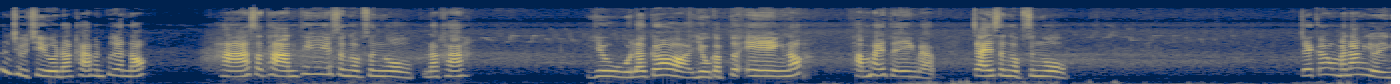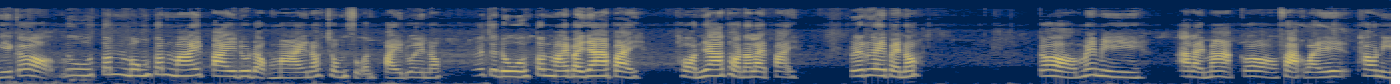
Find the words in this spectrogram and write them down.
นๆชิวๆนะคะเพื่อนๆเนาะหาสถานที่สงบสงบๆนะคะ อยู่แล้วก็อยู่กับตัวเองเนาะทำให้ตัวเองแบบใจสงบสงบเจ๊ก็มานั่งอยู่อย่างนี้ก็ดูต้นมงต้นไม้ไปดูดอกไม้เนาะชมสวนไปด้วยเนาะก็จะดูต้นไม้ใบหญ้าไป ถอนหญ้าถอนอะไรไป เรื่อยๆไปเนาะ ก็ไม่มีอะไรมากก็ฝากไว้เท่านี้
